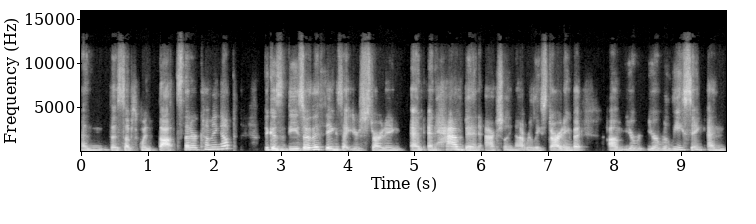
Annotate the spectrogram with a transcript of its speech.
and the subsequent thoughts that are coming up because these are the things that you're starting and and have been actually not really starting but um, you're you're releasing and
